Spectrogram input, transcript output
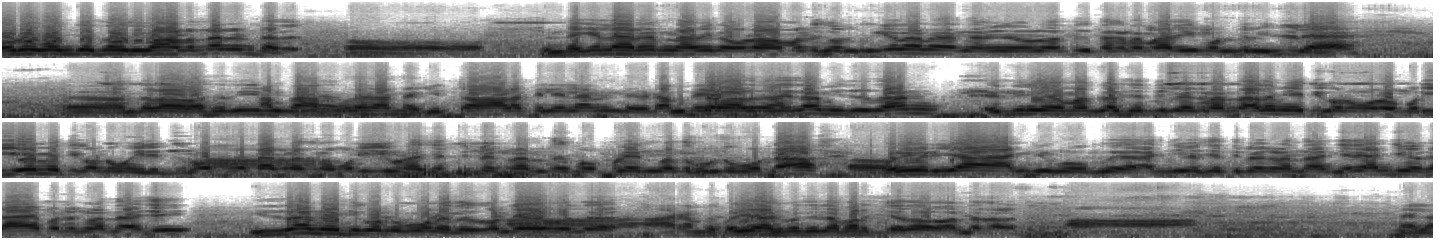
ஒரு கொஞ்சம் தொகுதி வாகனம் தான் நின்றது. இன்றைக்கு எல்லாரும் நவீன உலகம் சொல்றீங்க ஆனா நவீன உலகத்துக்கு தகுந்த மாதிரி ஒன்றும் இல்லை. அந்த அந்த யுத்த காலத்துல எல்லாம் இந்த இடம் யுத்த காலத்துல எல்லாம் இதுதான் எத்தனையோ மக்கள் செத்து போய் கிடந்தாலும் ஏற்றி கொண்டு போன முடியே ஏற்றி கொண்டு போயிருக்கு. ரோட் ரோட்டா கிடக்கிற முடி செத்து போய் கிடந்து பிளேன் வந்து கொண்டு போட்டா. ஒரேடியா அஞ்சு அஞ்சு பேர் செத்து போய் கிடந்தாலும் சரி அஞ்சு பேர் காயப்பட்டு கிடந்தாலும் சரி இதுதான் ஏற்றி கொண்டு போனது. கொண்டே வந்து பெரிய ஆஸ்பத்திரியில பறிச்சதோ அந்த காலத்துல. நல்ல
